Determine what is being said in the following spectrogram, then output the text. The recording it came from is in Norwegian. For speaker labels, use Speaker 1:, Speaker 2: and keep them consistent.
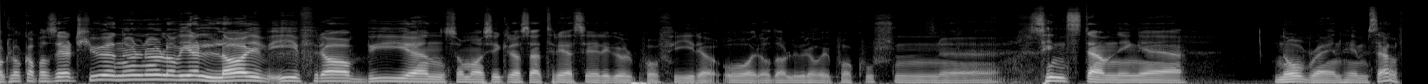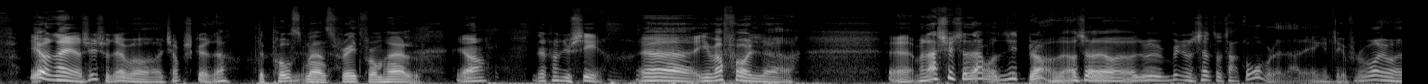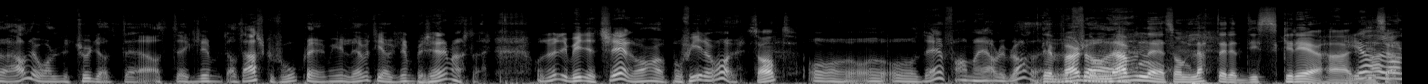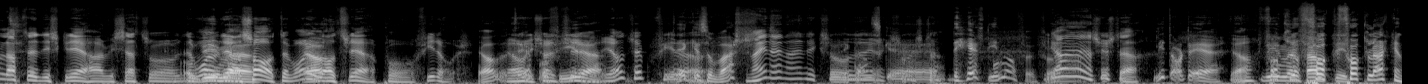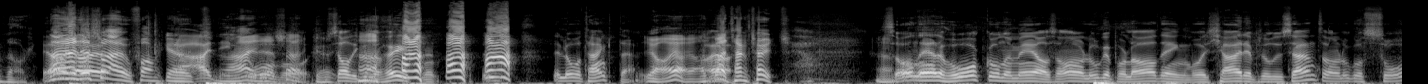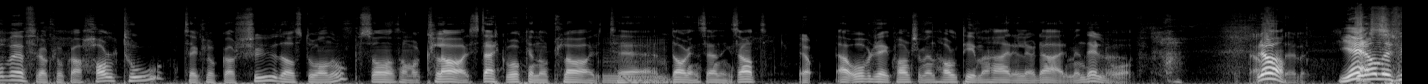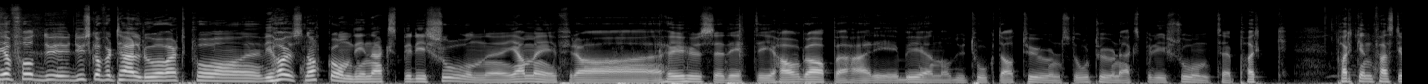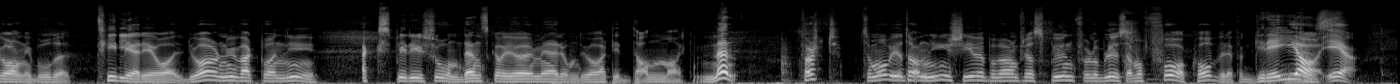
Speaker 1: Var klokka passert 20.00, og vi er live ifra byen som har sikra seg tre seriegull på fire år. Og da lurer vi på hvordan uh, sinnsstemning er No-brain himself.
Speaker 2: Ja, nei, jeg syns jo det var kjempeskøy, det.
Speaker 1: The postman straight from hell.
Speaker 2: Ja, det kan du si. Uh, I hvert fall eh, eh, Men jeg syns det der var dritbra. Altså, du begynner å sitte og tenke over det der, egentlig. For det var jo, jeg hadde jo aldri trodd at, eh, at, Glimt, at jeg skulle få oppleve min levetid at Glimt blir seriemester. Og nå er de blitt det tre ganger på fire år.
Speaker 1: Sant?
Speaker 2: Og, og, og det er faen meg jævlig bra.
Speaker 1: Det er verdt å
Speaker 2: eh,
Speaker 1: nevne sånn lettere diskré her.
Speaker 2: Ja, det lettere diskré her vi sitter. Så det var jo det jeg sa, at det var jo
Speaker 1: ja.
Speaker 2: da tre på fire år.
Speaker 1: Ja, det er tre
Speaker 2: ja,
Speaker 1: på fire.
Speaker 2: Ja, tre på fire.
Speaker 1: Det er ikke så verst.
Speaker 2: Nei, nei, nei, det er ikke så
Speaker 1: Det er
Speaker 2: det er det.
Speaker 1: Det er helt innafor.
Speaker 2: Ja, jeg syns det.
Speaker 1: Litt artig.
Speaker 2: Ja, fuck, fuck, fuck Lerkendal.
Speaker 1: Ja,
Speaker 2: nei, det sa jeg jo faen ikke
Speaker 1: høyt.
Speaker 2: Nei, det sa jeg ikke
Speaker 1: Du sa det ikke så høyt, men det er lov å tenke det.
Speaker 2: Ja, ja,
Speaker 1: Ja,
Speaker 2: bare tenkt høyt. Ja.
Speaker 1: Sånn er det. Håkon er med oss. Han har ligget på lading, vår kjære produsent. Han har ligget og sovet fra klokka halv to til klokka sju. Da sto han opp, sånn at han var klar, sterk våken og klar til dagens sending. Sant?
Speaker 3: Ja.
Speaker 1: Jeg overdrev kanskje med en halvtime her eller der, men det er lov. Bra. Per
Speaker 2: Yes!
Speaker 1: Anders, vi har fått, du, du skal fortelle, du har vært på Vi har jo snakka om din ekspedisjon eh, hjemme fra høyhuset ditt i havgapet her i byen, og du tok da turen, storturen, ekspedisjon til park, Parkenfestivalen i Bodø tidligere i år. Du har nå vært på en ny ekspedisjon. Den skal vi gjøre mer om. Du har vært i Danmark. Men først så må vi jo ta en ny skive på gang fra Spoonful og Blues. Jeg må få coveret, for greia
Speaker 3: Yes.
Speaker 1: er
